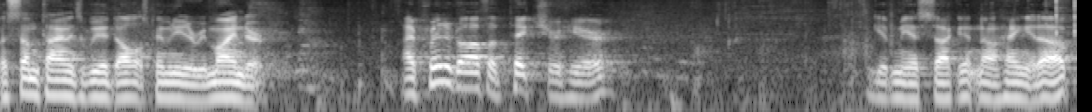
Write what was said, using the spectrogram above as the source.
but sometimes we adults maybe need a reminder. I printed off a picture here. Give me a second and I'll hang it up.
